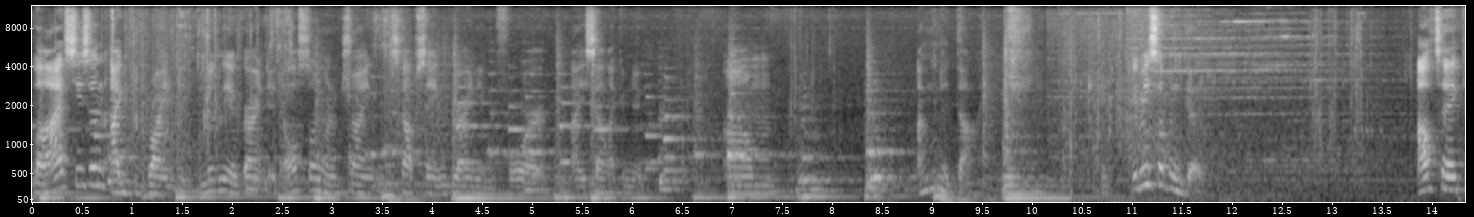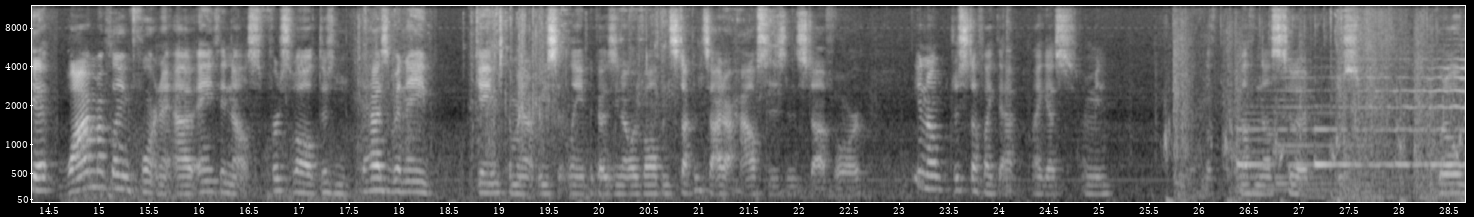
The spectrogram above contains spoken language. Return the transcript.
Last season, I grinded. Literally, I grinded. Also, I'm gonna try and stop saying grinding before I sound like a noob. Um, I'm gonna die. Give me something good. I'll take it. Why am I playing Fortnite out of anything else? First of all, there's, there hasn't been any games coming out recently because, you know, we've all been stuck inside our houses and stuff, or, you know, just stuff like that, I guess. I mean, nothing else to it. Just good old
